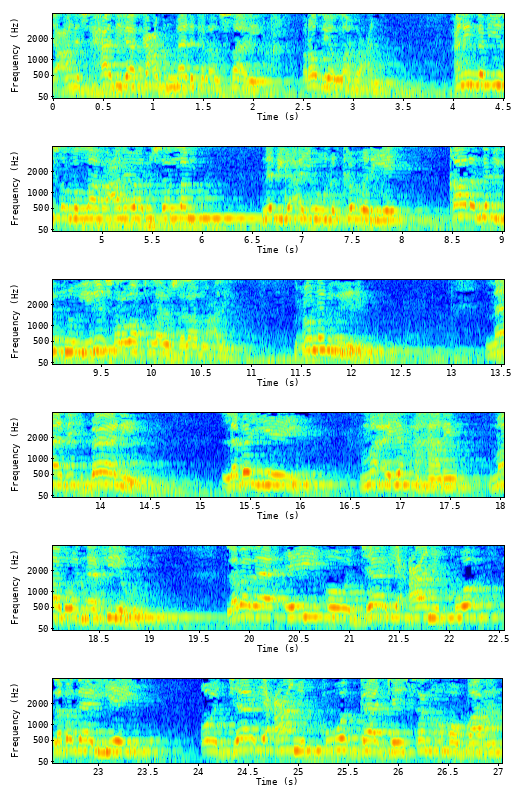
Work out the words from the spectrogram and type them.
yani saxaabiga kacb bni malik alansaari radia allahu canhu. Can nabiyi sal اllahu alayh ali wasalam nabiga ayuuna ka wariyey qaala nabigu inuu yidhi salawaatu llahi wasalaamu calayh. Muxuu nabigu yidhi maa di'baani laba yeey ma ayan ahaanin maada waa naafiya wey. Labadaa ey oo jaa'icaani kuwa labadaa yeey oo jaa'icaani kuwa gaajaysan ahoo baahan.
